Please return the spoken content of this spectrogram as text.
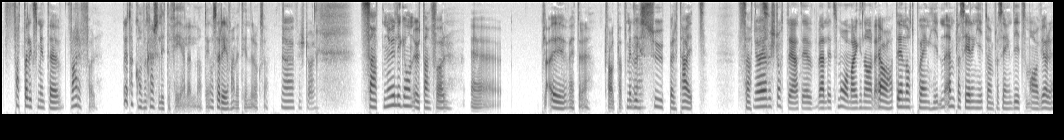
fattade liksom inte varför. vet, han kom väl kanske lite fel eller någonting och så rev han ett hinder också. Ja, jag förstår. Så att nu ligger hon utanför eh, eh, vad heter det? kvalplats, men Nej. det är supertajt. Så att, ja, jag har förstått det, att det är väldigt små marginaler. Ja, det är något poäng hit. En placering hit och en placering dit som avgör det.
